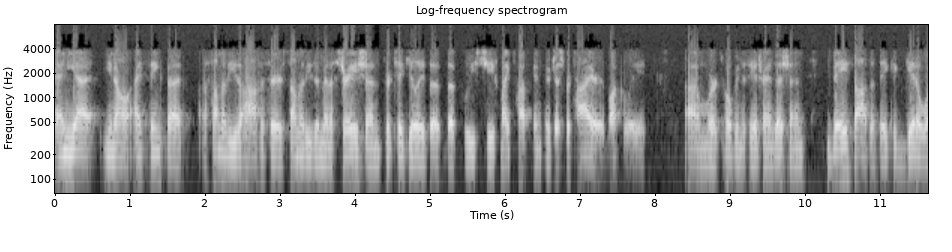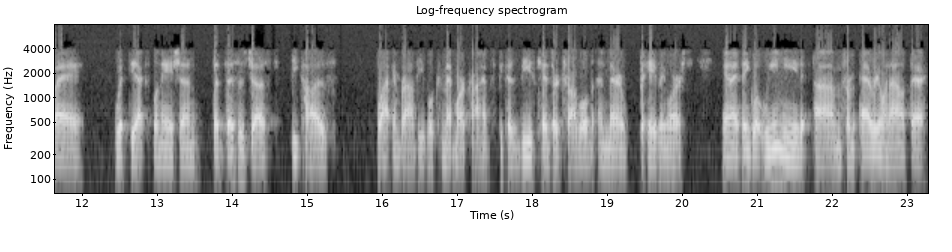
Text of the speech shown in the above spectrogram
and yet you know I think that some of these officers, some of these administrations, particularly the the police chief Mike Tusken, who just retired, luckily, um, we're hoping to see a transition. They thought that they could get away with the explanation that this is just because black and brown people commit more crimes because these kids are troubled and they're behaving worse. And I think what we need um, from everyone out there,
